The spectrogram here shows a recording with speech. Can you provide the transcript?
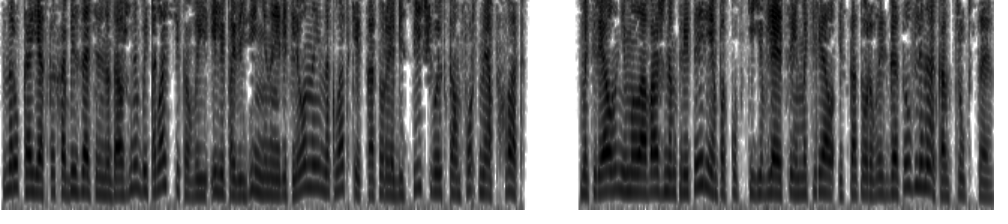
На рукоятках обязательно должны быть пластиковые или прорезиненные рифленые накладки, которые обеспечивают комфортный обхват. Материал немаловажным критерием покупки является и материал, из которого изготовлена конструкция.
